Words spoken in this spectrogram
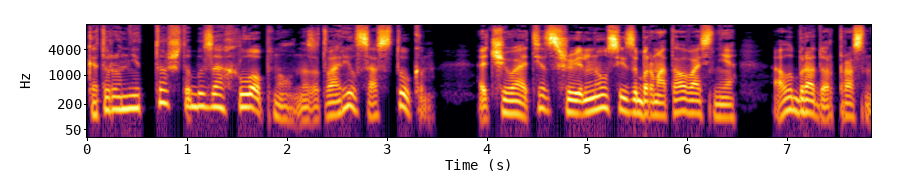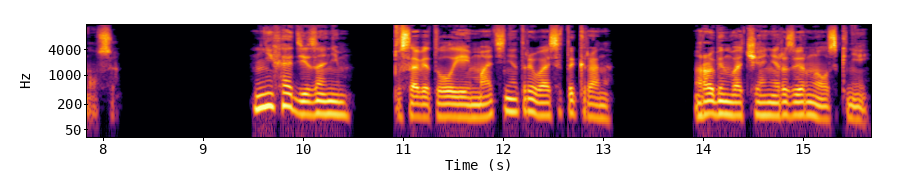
которую он не то чтобы захлопнул, но затворил со стуком, отчего отец шевельнулся и забормотал во сне, а лабрадор проснулся. «Не ходи за ним», — посоветовала ей мать, не отрываясь от экрана. Робин в отчаянии развернулась к ней.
